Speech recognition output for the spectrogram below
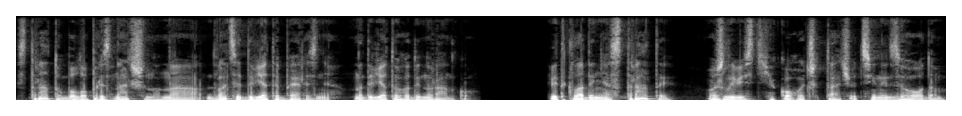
Страту було призначено на 29 березня на 9 годину ранку. Відкладення страти, важливість якого читач оцінить згодом,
